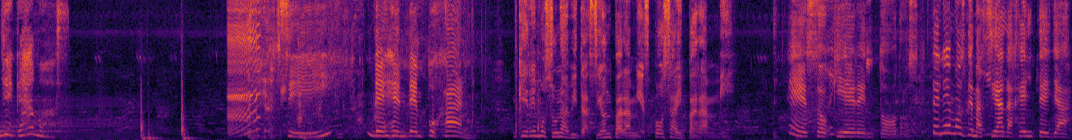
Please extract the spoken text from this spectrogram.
Llegamos. Sí. Dejen de empujar. Queremos una habitación para mi esposa y para mí. Eso quieren todos. Tenemos demasiada gente ya.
